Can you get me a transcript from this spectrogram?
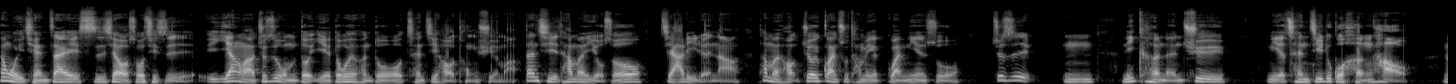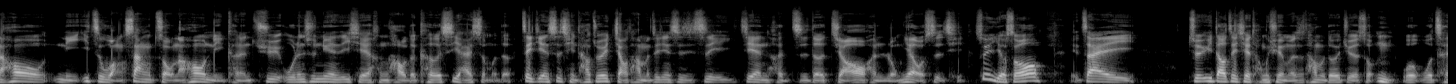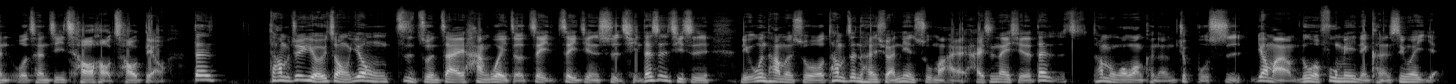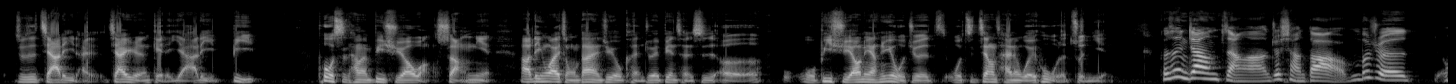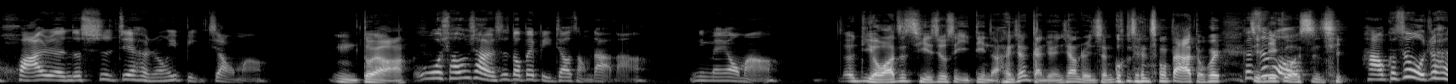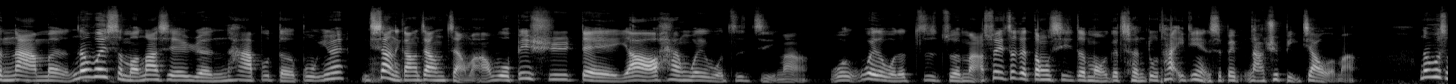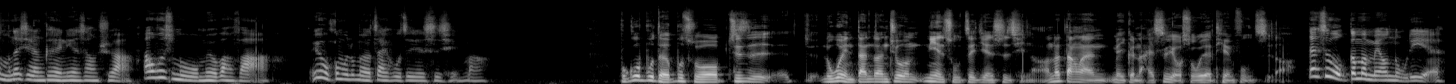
但我以前在私校的时候，其实一样啊，就是我们都也都会有很多成绩好的同学嘛。但其实他们有时候家里人啊，他们好就会灌输他们一个观念说，说就是嗯，你可能去你的成绩如果很好，然后你一直往上走，然后你可能去无论是念一些很好的科系还是什么的，这件事情他就会教他们这件事情是一件很值得骄傲、很荣耀的事情。所以有时候在。就遇到这些同学们时，他们都会觉得说：“嗯，我我成我成绩超好超屌。”但他们就有一种用自尊在捍卫着这这件事情。但是其实你问他们说，他们真的很喜欢念书吗？还还是那些？但他们往往可能就不是。要么如果负面一点，可能是因为就是家里来家里人给的压力，必迫使他们必须要往上念。啊，另外一种当然就有可能就会变成是呃，我必须要那样，因为我觉得我是这样才能维护我的尊严。可是你这样讲啊，就想到你不觉得华人的世界很容易比较吗？嗯，对啊。我从小也是都被比较长大的啊，你没有吗？呃，有啊，这其实就是一定的，很像感觉很像人生过程中大家都会经历过的事情。好，可是我就很纳闷，那为什么那些人他不得不？因为像你刚刚这样讲嘛，我必须得要捍卫我自己嘛。我为了我的自尊嘛，所以这个东西的某一个程度，它一定也是被拿去比较了嘛。那为什么那些人可以念上去啊？啊，为什么我没有办法啊？因为我根本都没有在乎这些事情吗？不过不得不说，就是如果你单单就念书这件事情啊，那当然每个人还是有所谓的天赋值啊。但是我根本没有努力耶。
